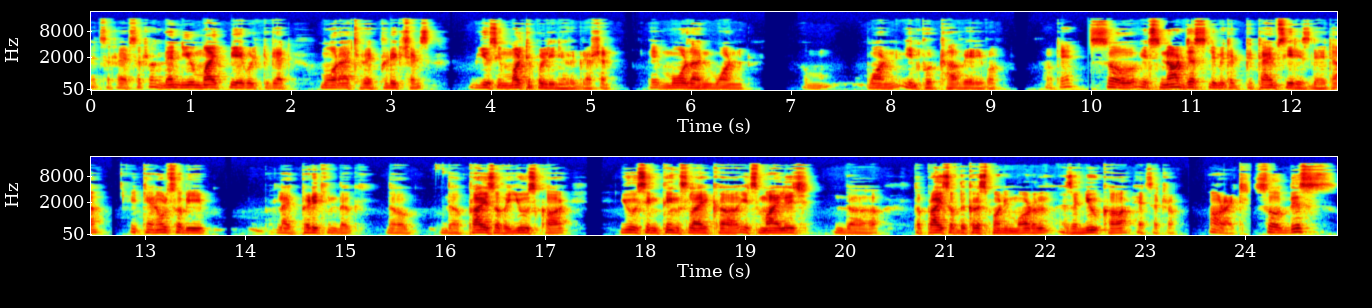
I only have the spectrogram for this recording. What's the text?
etc., etc., then you might be able to get more accurate predictions using multiple linear regression, okay? more than one one input variable okay? So it's not just limited to time series data. It can also be like predicting the the, the price of a used car using things like uh, its mileage the the price of the corresponding model as a new car etc all right. So this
